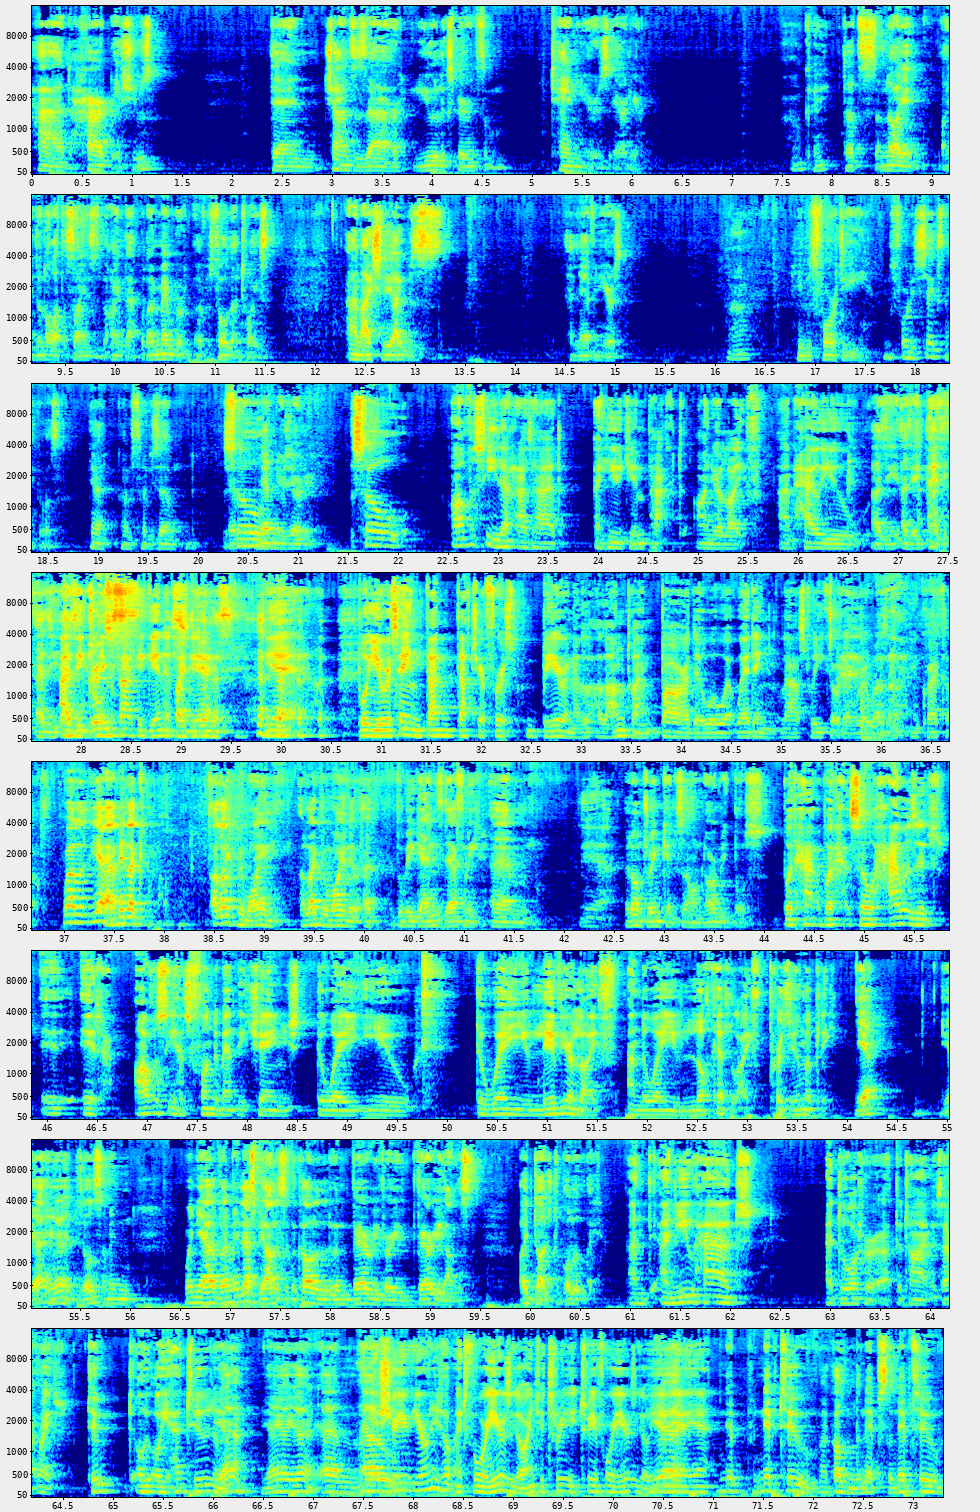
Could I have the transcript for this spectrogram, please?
had heart issues, then chances are you'll experience them 10 years earlier. Okay. That's, no, I, I don't know what the science is behind that, but I remember I was told that twice. And actually, I was 11 years. Wow. He was 40, he was 46, I think it was. Yeah, I was 37. So- 11 years earlier. So obviously that has had a huge impact on your life and how you As he, as he, as he, as he, as he drinks back a Guinness. yeah. Guinness. yeah. But you were saying that that's your first beer in a, a long time, bar the wedding last week or whatever it was in Krakow. Well, yeah, I mean, like, I like my wine. I like my wine at, at the weekends, definitely. Um, Yeah. I don't drink in zone normally, but But how, but so how is it, it? It obviously has fundamentally changed the way you, the way you live your life and the way you look at life, presumably. yeah, yeah, yeah, it does. I mean, when you have, I mean, let's be honest, if McCall had been very, very, very honest, I dodged a bullet, like, And and you had a daughter at the time, is that right? two. Oh, oh you had two of them. Yeah, yeah, yeah, yeah. Um, Well, you're, sure you're only talking about four years ago, aren't you? Three, three or four years ago. Yeah, yeah, yeah. Nip, Nip 2, I call them the Nips. So Nip 2,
